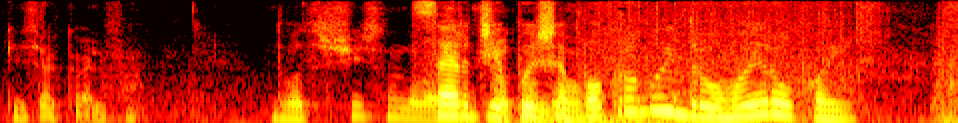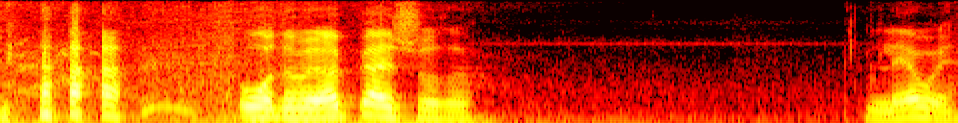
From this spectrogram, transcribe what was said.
Кізяка альфа. 26, ну давай. щоб Серджі пише попробуй другою рукою. О, диви, опять что-то. Левый.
